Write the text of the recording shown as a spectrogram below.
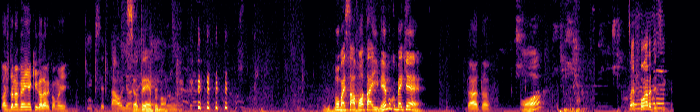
Tô ajudando a veinha aqui, galera. Calma aí. O que que você tá olhando Seu aí, tempo, velho? irmão. Pô, mas tá, volta aí mesmo? Como é que é? Tá, tá. Ó. Sai fora, Desica.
